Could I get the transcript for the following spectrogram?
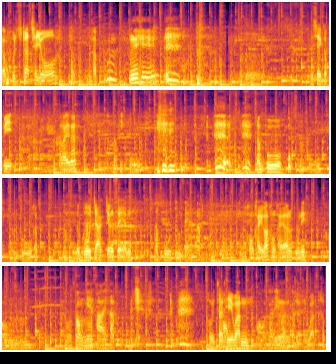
กับคุณรัชโยครับนี่ไม่ใช่กะปิอะไรนะ น้ำพริกหูน้ำปูน้ำหูน้ำปูครับน้ำหูน้ำปูจากเจียงแสนน้ำปูจริงแสนครับ ของใครก็ของใครก็น้ำปูนี่ของหัวซ่องแง่ซ้ายครับของจ่าเทวันอ๋อจาเทวันครับจ่าเทวันครับ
